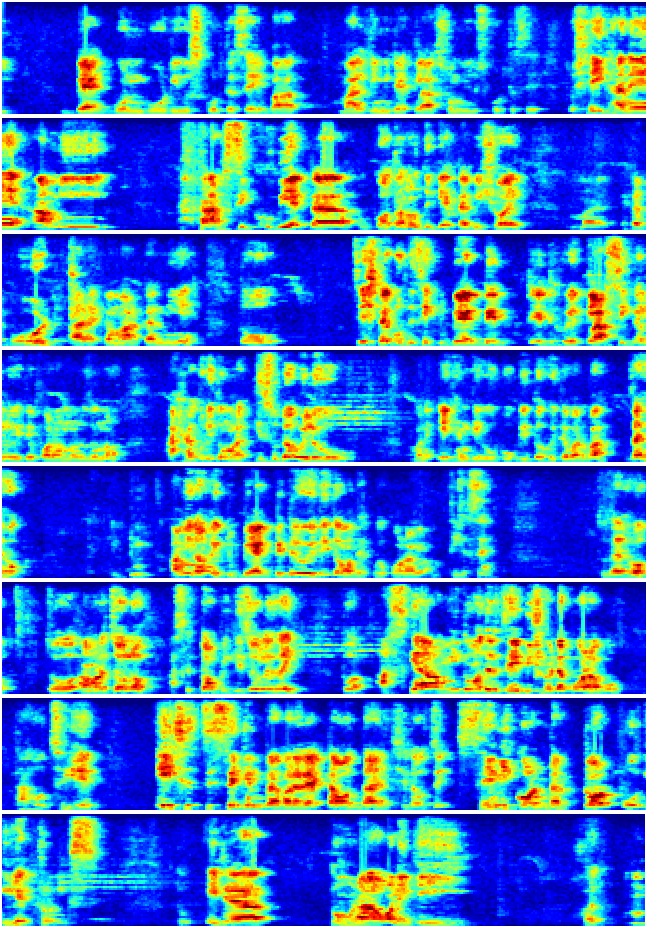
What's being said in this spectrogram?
ব্যাকবোন বোর্ড ইউজ করতেছে বা মাল্টিমিডিয়া ক্লাসরুম ইউজ করতেছে। তো সেইখানে আমি আসছি খুবই একটা গতানুগতিক একটা বিষয় একটা বোর্ড আর একটা মার্কার নিয়ে। তো চেষ্টা করতেছি একটু ব্যাকডেটেড হয়ে ক্লাসিক্যাল হইতে পড়ানোর জন্য। আশা করি তোমরা কিছুটা হইলেও মানে এখান থেকে উপকৃত হইতে পারবা। যাই হোক একটু, আমি না হয় একটু ব্যাকডেটে হয়ে তোমাদেরকে পড়ালাম, ঠিক আছে? তো যাই হোক, তো আমরা চলো, আজকে টপিকে চলে যাই। তো আজকে আমি তোমাদের যে বিষয়টা পড়াবো, তা হচ্ছে গিয়ে এইচএসসি সেকেন্ড পেপারের একটা অধ্যায়, সেটা হচ্ছে সেমিকন্ডাক্টর ও ইলেকট্রনিক্স তো এটা তোমরা অনেকেই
